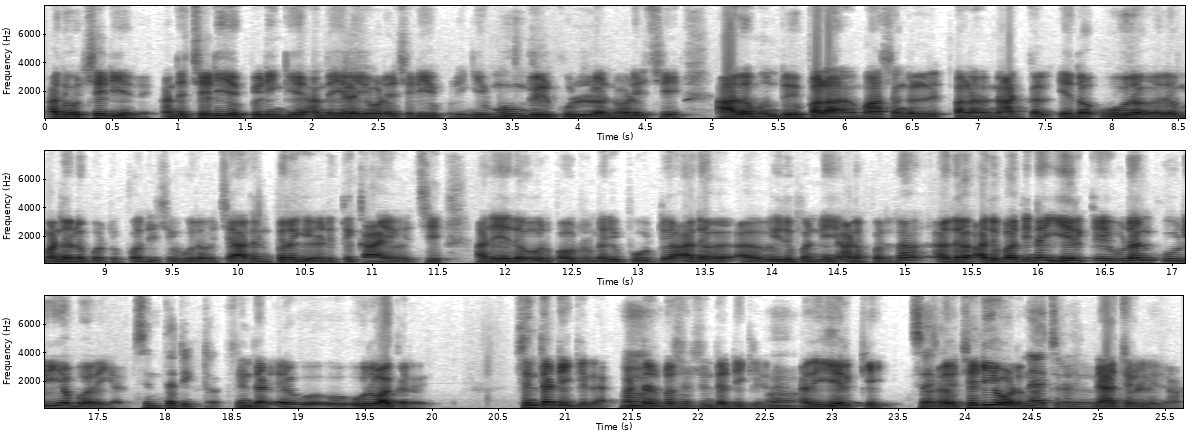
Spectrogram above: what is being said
அது ஒரு செடி அது. அந்த செடியை பிடுங்கி அந்த இலையோட செடியை பிடுங்கி மூங்கில்குள்ளே நுழைச்சி அதை வந்து பல மாதங்கள் பல நாட்கள் ஏதோ ஊற ஏதோ மண்ணில் போட்டு பொதிச்சு ஊற வச்சு அதன் பிறகு எடுத்து காய வச்சு அதை ஏதோ ஒரு பவுடர் மாதிரி போட்டு அதை இது பண்ணி அனுப்புறது தான். அது அது பார்த்திங்கன்னா இயற்கையுடன் கூடிய போதைகள் சிந்தட்டிக் உ- உருவாக்குறது. சிந்தட்டிக் இல்லை. ஹண்ட்ரட் பர்சன்ட் சிந்தட்டிக் இல்லை. அது இயற்கை. செடியோட. நேச்சுரல் நேச்சுரல் தான்.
